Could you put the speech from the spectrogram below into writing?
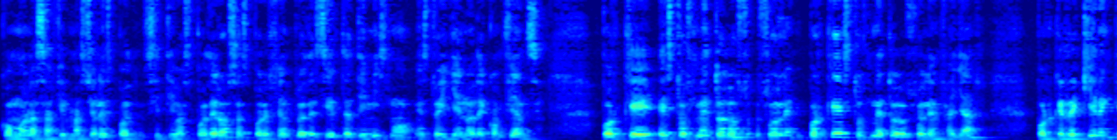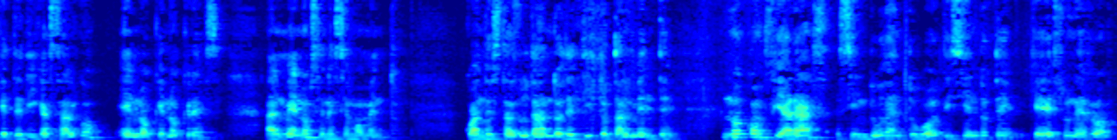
como las afirmaciones positivas poderosas, por ejemplo, decirte a ti mismo estoy lleno de confianza. Porque estos métodos suelen, ¿Por qué estos métodos suelen fallar? Porque requieren que te digas algo en lo que no crees, al menos en ese momento. Cuando estás dudando de ti totalmente, no confiarás sin duda en tu voz diciéndote que es un error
